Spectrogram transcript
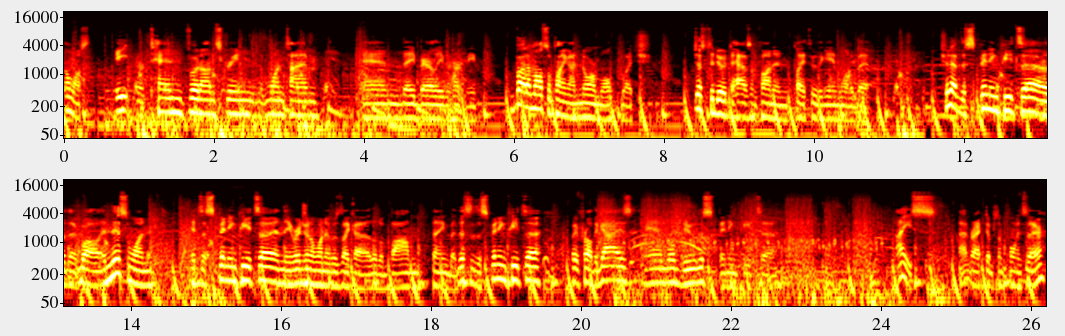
almost eight or ten foot on screen one time, and they barely even hurt me. But I'm also playing on normal, which just to do it to have some fun and play through the game a little bit. Should have the spinning pizza, or the well, in this one, it's a spinning pizza. In the original one, it was like a little bomb thing, but this is the spinning pizza. Wait for all the guys, and we'll do the spinning pizza. Nice. That racked up some points there.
